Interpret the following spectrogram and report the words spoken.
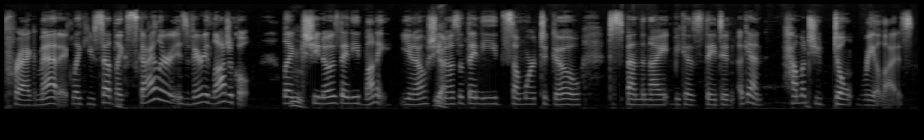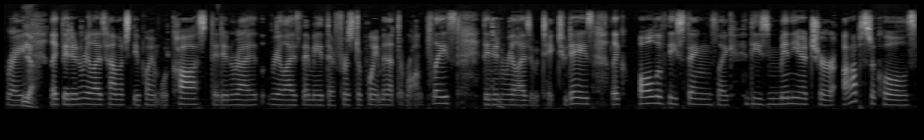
pragmatic like you said like skylar is very logical like Mm. she knows they need money you know she Yeah. knows that they need somewhere to go to spend the night because they didn't again how much you don't realize, right? Yeah. Like they didn't realize how much the appointment would cost. They didn't ri- realize they made their first appointment at the wrong place. They didn't realize it would take two days. Like all of these things, like these miniature obstacles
